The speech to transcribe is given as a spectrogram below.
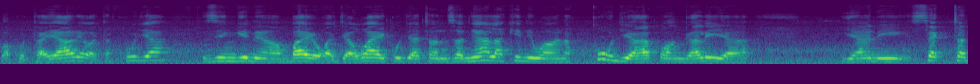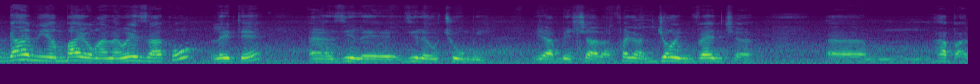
wako tayari, watakuja. Zingine ambayo wajawahi kuja Tanzania, lakini wanakuja kuangalia yani sekta gani ambayo wanaweza kulete uh, zile zile uchumi ya biashara, fanya joint venture um, hapa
